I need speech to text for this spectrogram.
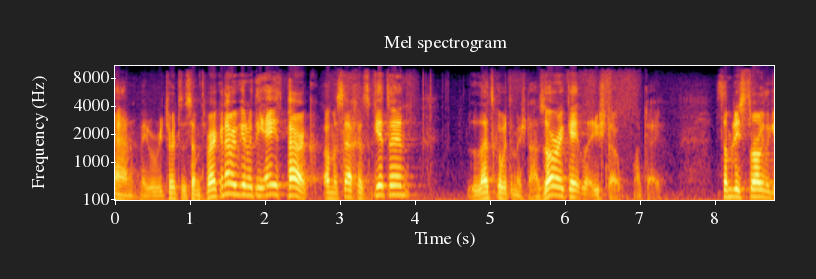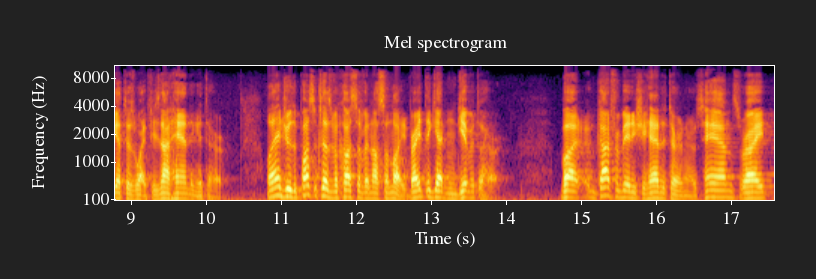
and maybe we'll return to the seventh parak. And now we begin with the eighth parak of Maseches Gittin. Let's go with the Mishnah. Hazorik leishto. Okay. Somebody's throwing the get to his wife. He's not handing it to her. Well, Andrew, the pasuk says v'kasav and light, right? They get and give it to her. But God forbid he should hand it to her in his hands, right?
